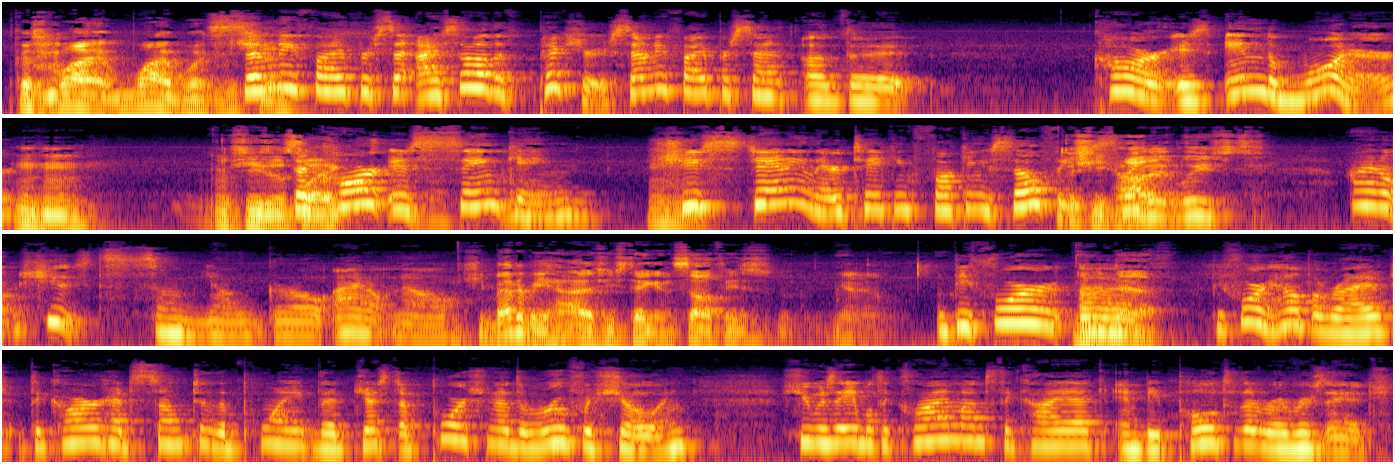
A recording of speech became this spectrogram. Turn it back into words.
Because why? Why wouldn't she? Seventy-five percent. I saw the picture. Seventy-five percent of the car is in the water. And she's just The like, car is sinking. Mm-hmm. She's standing there taking fucking selfies. is she Like, hot at least? I don't. She's some young girl. I don't know. She better be hot if she's taking selfies. You know. Before uh, death. before help arrived, the car had sunk to the point that just a portion of the roof was showing. She was able to climb onto the kayak and be pulled to the river's edge.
